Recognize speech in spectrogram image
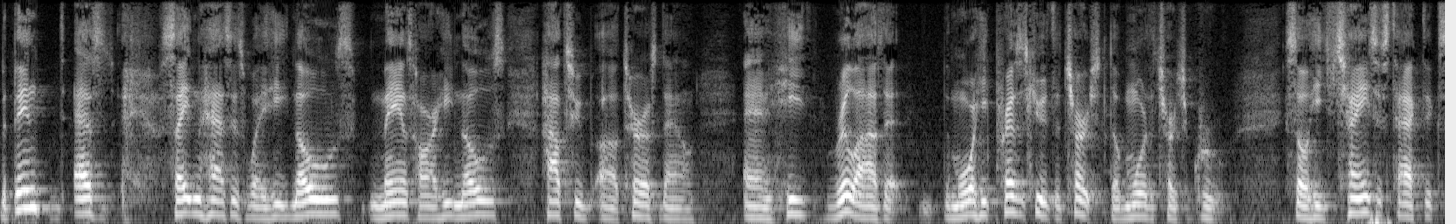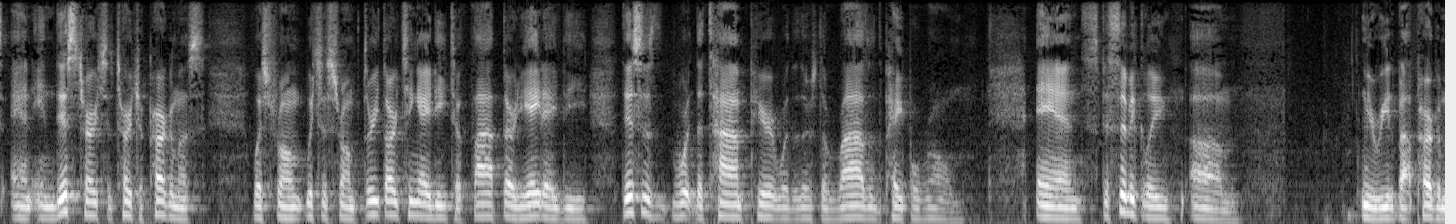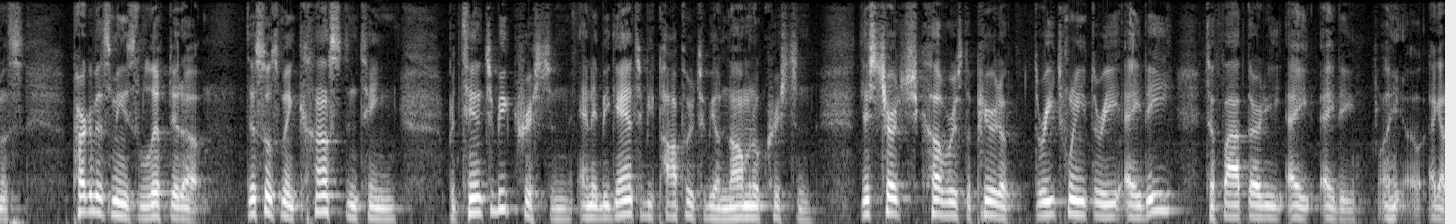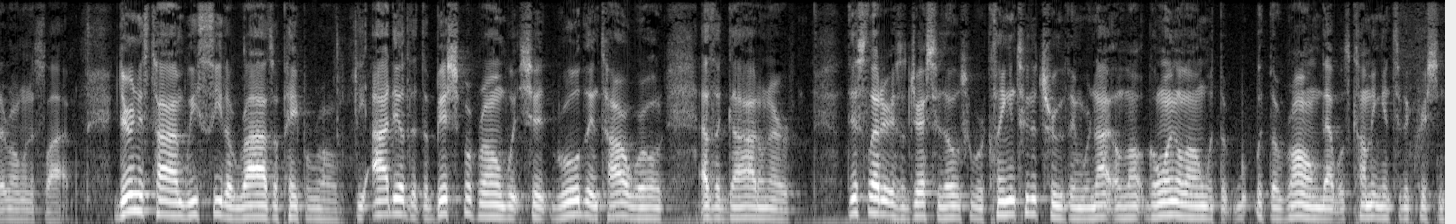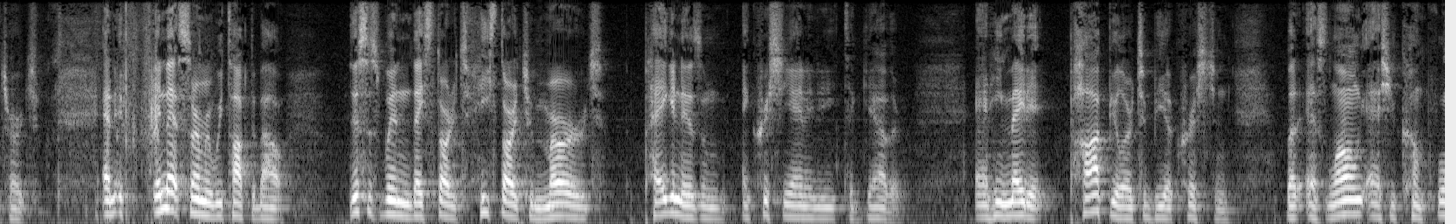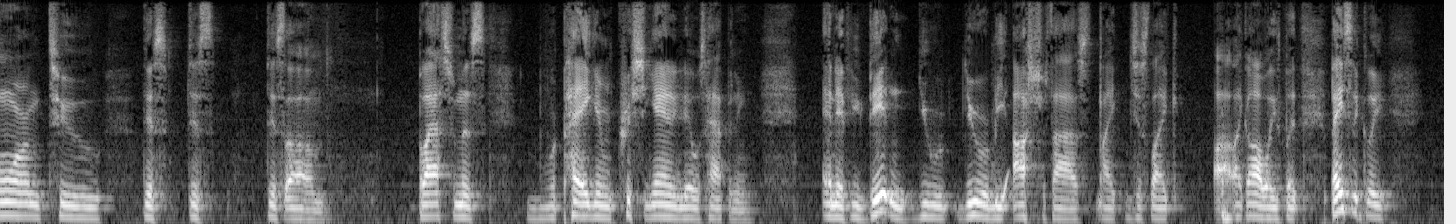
But then, as Satan has his way, he knows man's heart, he knows how to uh, tear us down. And he realized that the more he persecuted the church, the more the church grew. So he changed his tactics. And in this church, the church of Pergamos, which from which is from 313 AD to 538 AD. This is the time period where there's the rise of the papal Rome, and specifically, um, me read about Pergamos. Pergamos means lifted up. This was when Constantine pretended to be Christian and it began to be popular to be a nominal Christian. This church covers the period of 323 AD to 538 AD. Uh, I got it wrong on the slide. During this time, we see the rise of papal Rome, the idea that the Bishop of Rome should rule the entire world as a god on earth. This letter is addressed to those who were clinging to the truth and were not going along with the, with the wrong that was coming into the Christian church. And if, in that sermon, we talked about this is when they started. To, he started to merge paganism and Christianity together, and he made it popular to be a Christian. But as long as you conform to this this this um, blasphemous pagan Christianity that was happening, and if you didn't, you you would be ostracized, like just like uh, like always. But basically,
